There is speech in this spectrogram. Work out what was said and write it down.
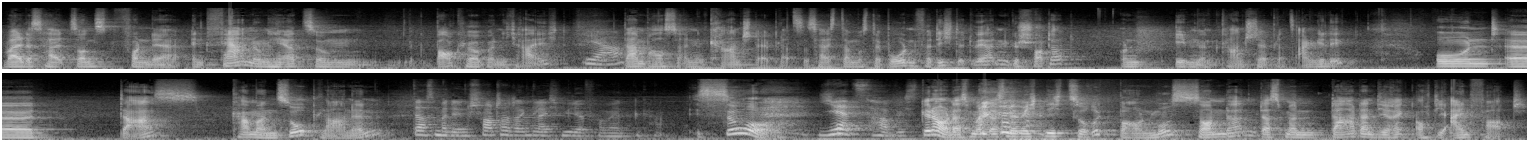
weil das halt sonst von der Entfernung her zum Baukörper nicht reicht, Ja. dann brauchst du einen Kranstellplatz. Das heißt, da muss der Boden verdichtet werden, geschottert und eben einen Kranstellplatz angelegt. Und äh, das kann man so planen, Dass man den Schotter dann gleich wiederverwenden kann. so, Jetzt habe ich es. Genau, dass man das nämlich nicht zurückbauen muss, sondern dass man da dann direkt auch die Einfahrt,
